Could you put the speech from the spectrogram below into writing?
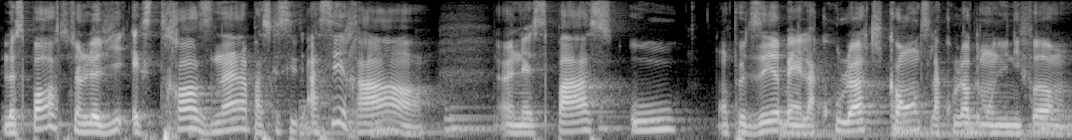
le sport, c'est un levier extraordinaire parce que c'est assez rare un espace où on peut dire, ben la couleur qui compte, c'est la couleur de mon uniforme.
